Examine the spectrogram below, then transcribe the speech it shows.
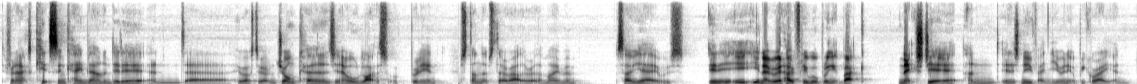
different acts. Kitson came down and did it, and uh, who else do we have? And John Kearns, you know, all like the sort of brilliant stand-ups that are out there at the moment. So yeah, it was. It, it, you know, hopefully we'll bring it back next year and in its new venue, and it'll be great. And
